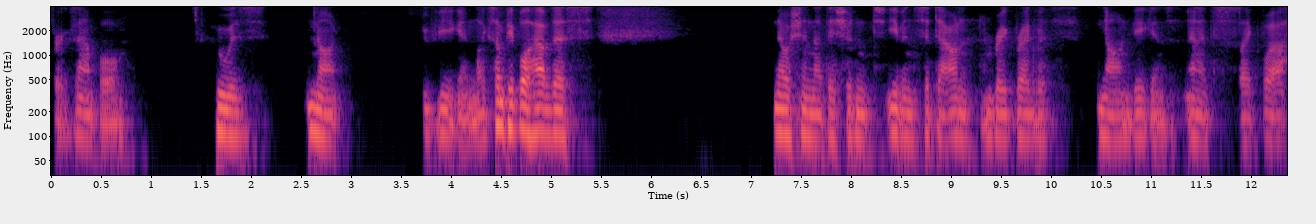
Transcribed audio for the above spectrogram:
for example who is not vegan like some people have this notion that they shouldn't even sit down and break bread with non-vegans and it's like well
